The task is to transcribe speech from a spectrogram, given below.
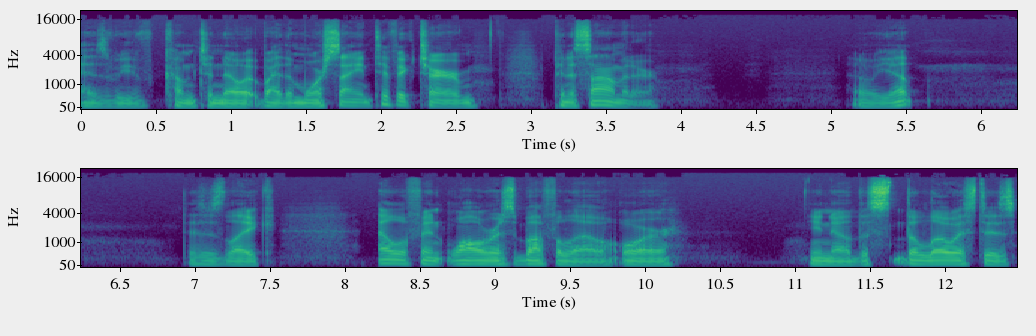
as we've come to know it by the more scientific term penisometer. Oh, yep. This is like elephant, walrus, buffalo, or, you know, the, the lowest is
